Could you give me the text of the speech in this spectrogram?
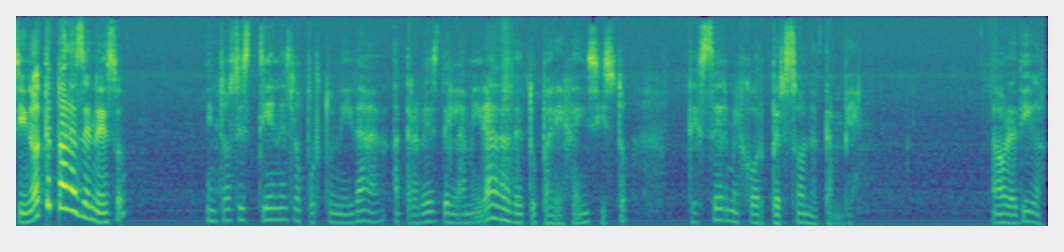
Si no te paras en eso, entonces tienes la oportunidad a través de la mirada de tu pareja, insisto, de ser mejor persona también. Ahora diga.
